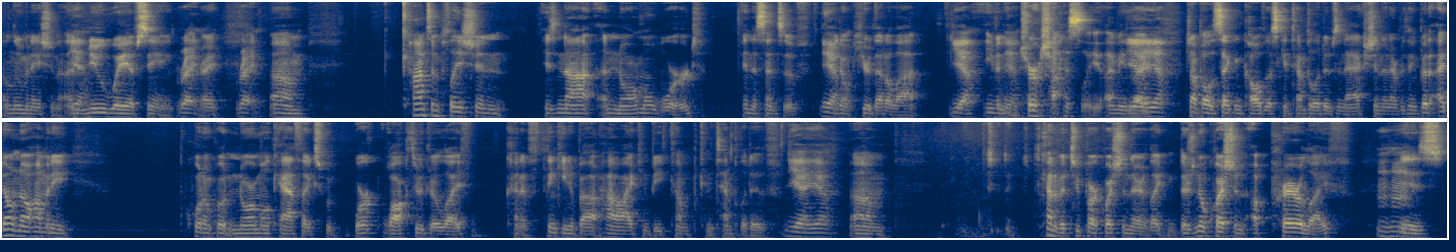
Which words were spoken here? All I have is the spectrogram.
illumination, a Yeah. new way of seeing. Right. Right. Right. Um, contemplation is not a normal word in the sense of Yeah. I don't hear that a lot, Yeah. even yeah. in church. Honestly, I mean, Yeah. like, Yeah. John Paul II called us contemplatives in action and everything, but I don't know how many quote unquote normal Catholics would work walk through their life kind of thinking about how I can become contemplative. Yeah. Yeah. Um, kind of a two part question there. Like, there's no question a prayer life Mm-hmm. is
